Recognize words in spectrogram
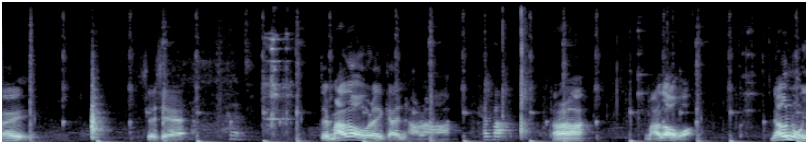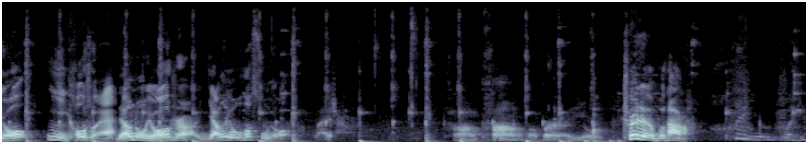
哎，谢谢。这麻豆腐得赶紧尝尝啊！开放。尝尝啊，麻豆腐，两种油，一口水，两种油是羊油和素油。烫烫，宝贝儿，哎呦，吹吹都不烫啊。哎呦，我天！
